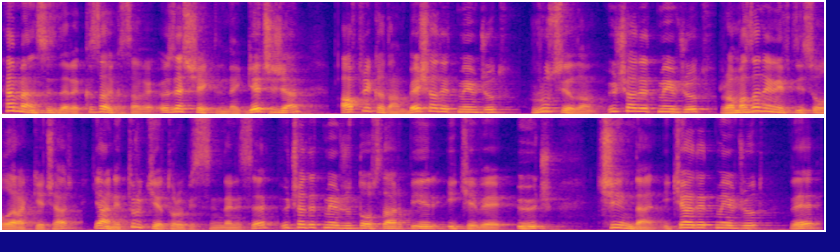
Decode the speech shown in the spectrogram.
Hemen sizlere kısa kısa ve özet şeklinde geçeceğim. Afrika'dan 5 adet mevcut, Rusya'dan 3 adet mevcut, Ramazan NFT'si olarak geçer. Yani Türkiye tropisinden ise 3 adet mevcut dostlar. 1, 2 ve 3. Çin'den 2 adet mevcut. Ve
